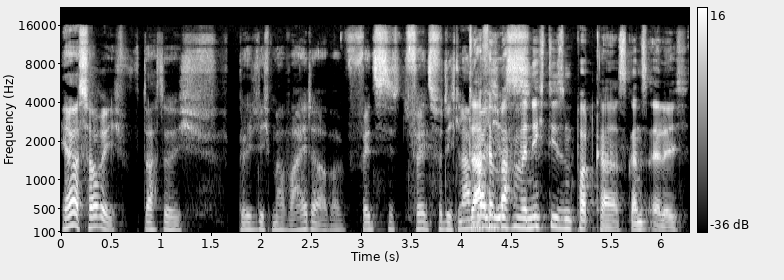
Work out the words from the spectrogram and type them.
Ja, sorry. Ich dachte, ich bilde dich mal weiter, aber wenn es für dich langweilig Dafür ist. machen wir nicht diesen Podcast, ganz ehrlich.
